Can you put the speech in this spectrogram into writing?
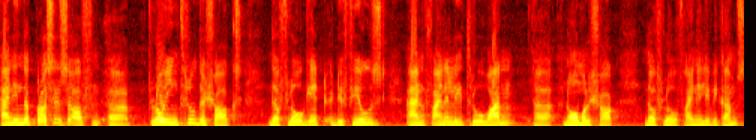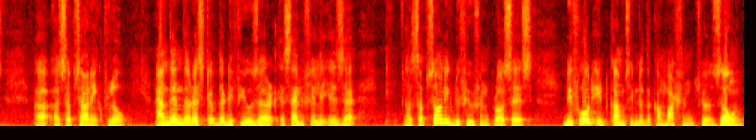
and in the process of uh, flowing through the shocks, the flow get diffused and finally, through one uh, normal shock, the flow finally becomes uh, a subsonic flow. And then the rest of the diffuser essentially is a, a subsonic diffusion process before it comes into the combustion zone,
